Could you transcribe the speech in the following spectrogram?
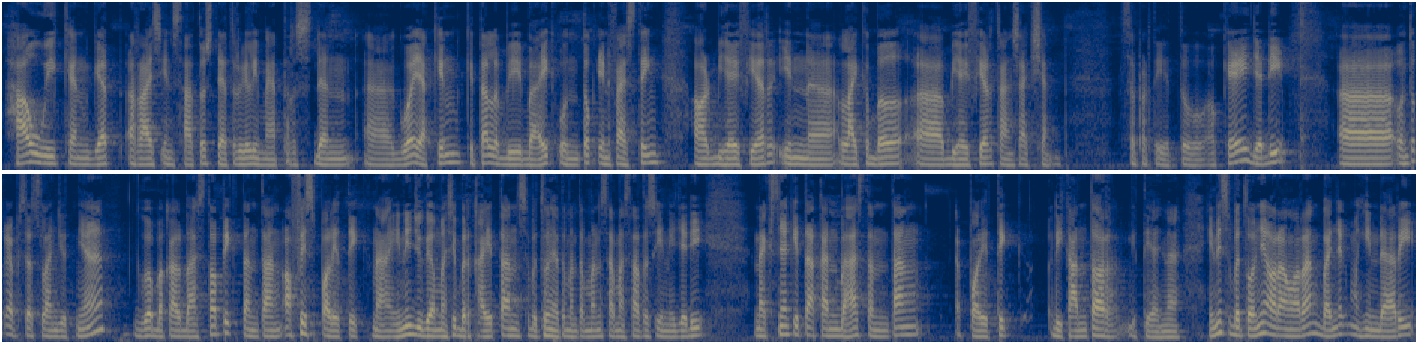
How we can get a rise in status that really matters. Dan uh, gue yakin kita lebih baik untuk investing our behavior in likable uh, behavior transaction seperti itu oke jadi uh, untuk episode selanjutnya gue bakal bahas topik tentang office politik nah ini juga masih berkaitan sebetulnya teman-teman sama status ini jadi nextnya kita akan bahas tentang politik di kantor gitu ya. Nah ini sebetulnya orang-orang banyak menghindari,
